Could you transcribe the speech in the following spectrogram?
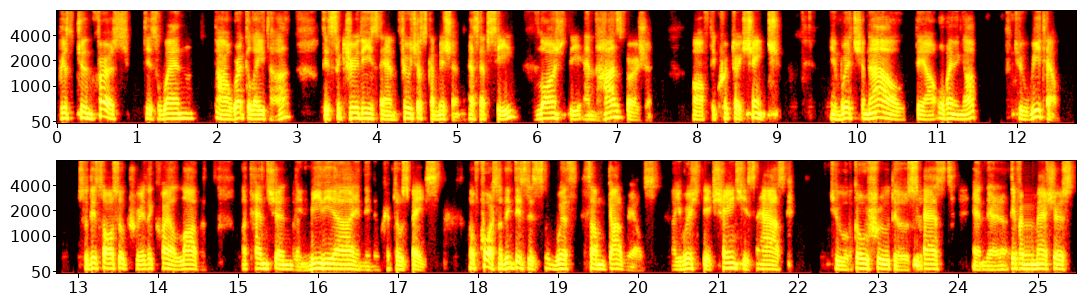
because June 1st is when our regulator, the Securities and Futures Commission, SFC, launched the enhanced version of the crypto exchange, in which now they are opening up to retail. So this also created quite a lot of attention in media and in the crypto space. Of course, I think this is with some guardrails, uh, in which the exchange is asked to go through those tests and there are different measures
